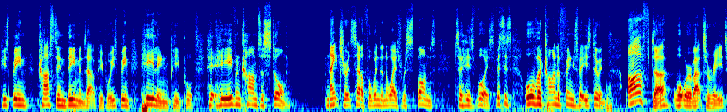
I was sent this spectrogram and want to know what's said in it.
He's been casting demons out of people. He's been healing people. He, he even calms a storm. Nature itself, the wind and the waves, responds to his voice. This is all the kind of things that he's doing. After what we're about to read,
